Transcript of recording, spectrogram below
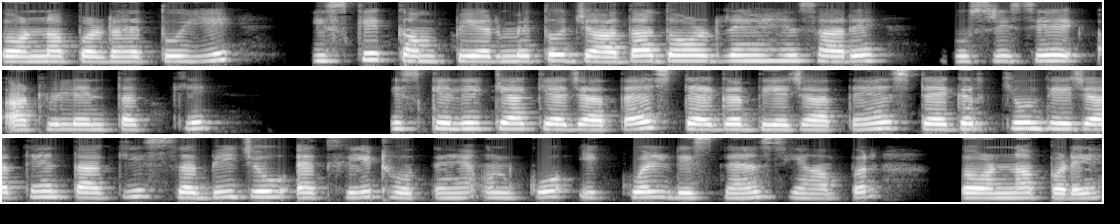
दौड़ना पड़ रहा है। तो ये इसके कंपेयर में तो ज़्यादा दौड़ रहे हैं सारे दूसरी से आठवीं लेन तक की। इसके लिए क्या किया जाता है? स्टैगर दिए जाते हैं। स्टैगर क्यों दिए जाते हैं? ताकि सभी जो एथलीट होते हैं, उनको इक्वल डिस्टेंस यहाँ पर दौड़ना पड़े।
